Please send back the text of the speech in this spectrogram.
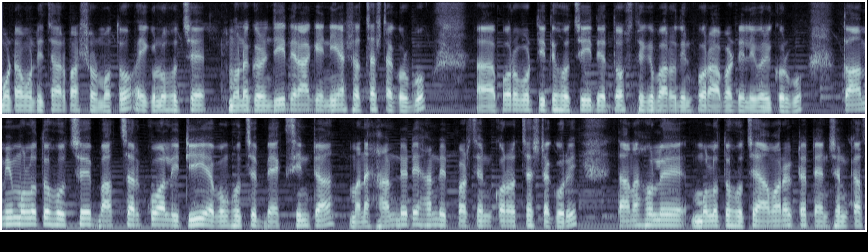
মোটামুটি চার পাঁচশোর মতো। এগুলো হচ্ছে মনে করেন যে ঈদের আগে নিয়ে আসার চেষ্টা করব। আহ, পরবর্তীতে হচ্ছে ঈদের দশ থেকে বারো দিন পর আবার ডেলিভারি করব। তো আমি মূলত হচ্ছে বাচ্চার কোয়ালিটি এবং হচ্ছে ভ্যাকসিনটা মানে হান্ড্রেডে হান্ড্রেড পার্সেন্ট করার চেষ্টা করি। তা না হলে মূলত হচ্ছে আমারও একটা টেনশন কাজ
